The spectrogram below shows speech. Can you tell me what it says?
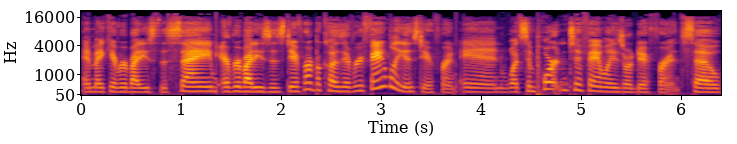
and make everybody's the same. Everybody's is different because every family is different and what's important to families are different. So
